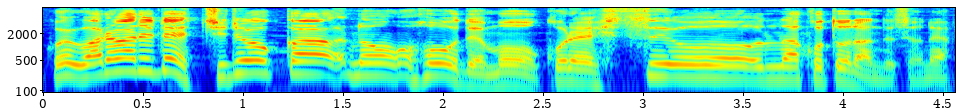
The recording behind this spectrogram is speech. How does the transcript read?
これ我々ね治療科の方でもこれ必要なことなんですよね。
